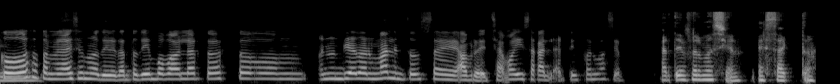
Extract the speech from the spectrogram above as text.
cosas. También a veces uno no tiene tanto tiempo para hablar todo esto mm, en un día normal, entonces aprovechamos y sacarle harta información. Harta información, exacto.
